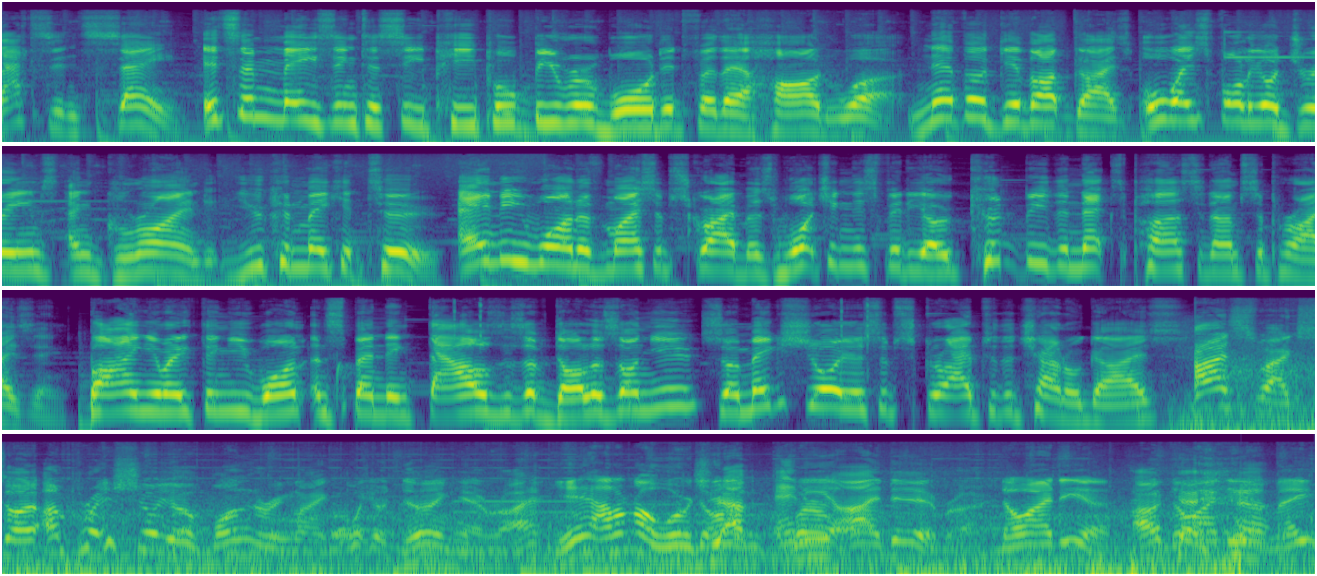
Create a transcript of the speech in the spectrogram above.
That's insane. It's amazing to see people be rewarded for their hard work. Never give up, guys. Always follow your dreams and grind. You can make it too. Any one of my subscribers watching this video could be the next person I'm surprising. Buying you anything you want and spending thousands of dollars on you. So make sure you're subscribed to the channel, guys. Alright, Swagg. So I'm pretty sure you're wondering like what you're doing here, right? Yeah, I don't know what we're Do doing. you have any We're- idea, bro? No idea. Okay. No idea, mate.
